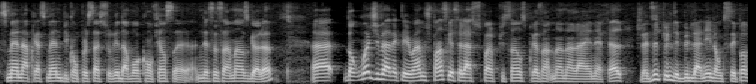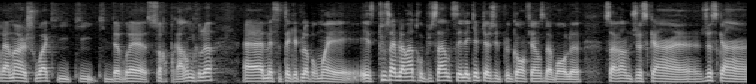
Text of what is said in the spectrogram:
semaine après semaine, puis qu'on peut s'assurer d'avoir confiance euh, nécessairement en ce gars-là. Euh, donc moi j'y vais avec les Rams. Je pense que c'est la superpuissance présentement dans la NFL. Je l'ai dit depuis le début de l'année, donc c'est pas vraiment un choix qui, qui, qui devrait surprendre là. Euh, mais cette équipe-là, pour moi, est, est tout simplement trop puissante. C'est l'équipe que j'ai le plus confiance de voir là, se rendre jusqu'en euh, jusqu'en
